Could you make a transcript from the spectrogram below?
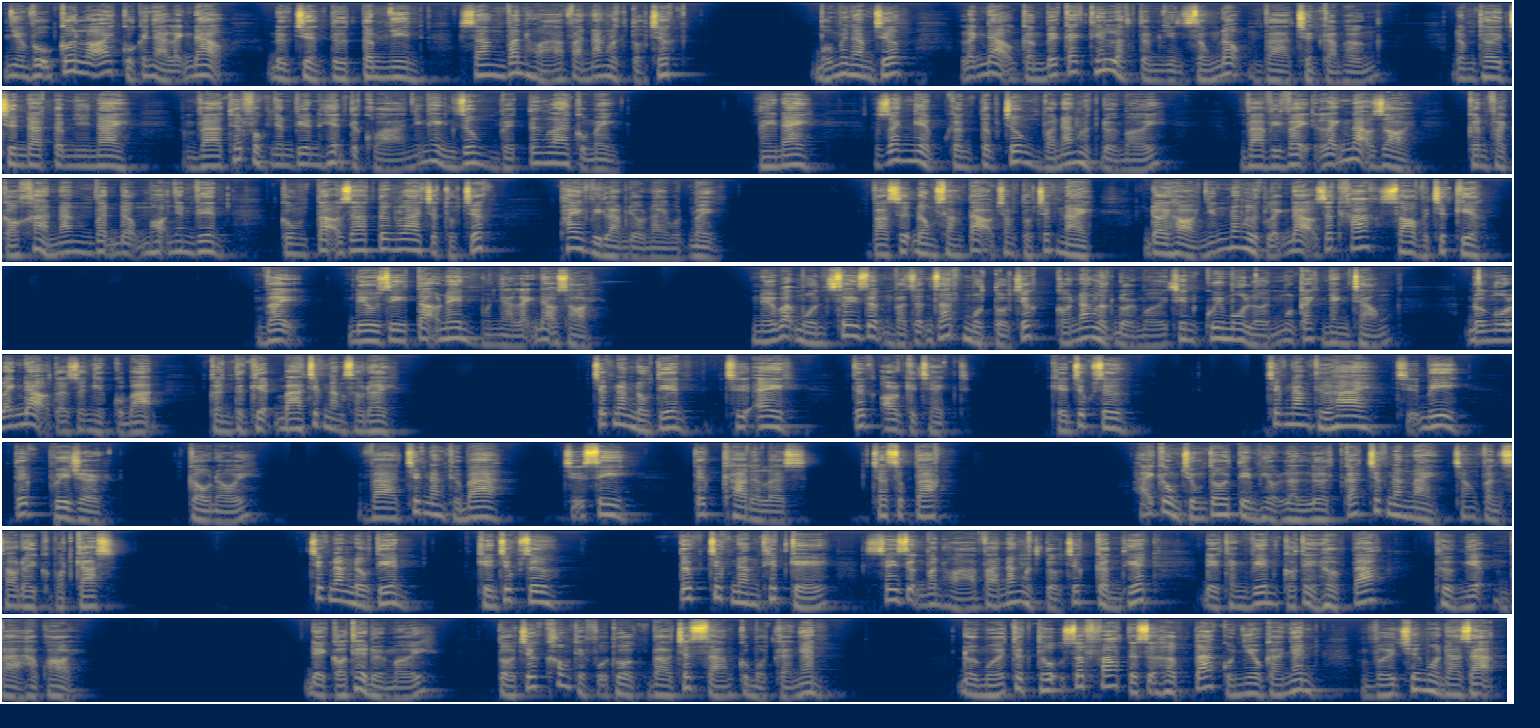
Nhiệm vụ cốt lõi của các nhà lãnh đạo được chuyển từ tầm nhìn sang văn hóa và năng lực tổ chức. 40 năm trước, lãnh đạo cần biết cách thiết lập tầm nhìn sống động và truyền cảm hứng, đồng thời truyền đạt tầm nhìn này và thuyết phục nhân viên hiện thực hóa những hình dung về tương lai của mình. Ngày nay, doanh nghiệp cần tập trung vào năng lực đổi mới và vì vậy lãnh đạo giỏi cần phải có khả năng vận động mọi nhân viên cùng tạo ra tương lai cho tổ chức – thay vì làm điều này một mình. Và sự đồng sáng tạo trong tổ chức này đòi hỏi những năng lực lãnh đạo rất khác so với trước kia. Vậy, điều gì tạo nên một nhà lãnh đạo giỏi? Nếu bạn muốn xây dựng và dẫn dắt một tổ chức có năng lực đổi mới trên quy mô lớn một cách nhanh chóng, đội ngũ lãnh đạo tại doanh nghiệp của bạn cần thực hiện 3 chức năng sau đây. Chức năng đầu tiên, chữ A, tức Architect, kiến trúc sư. Chức năng thứ hai, chữ B, tức bridger, cầu nối. Và chức năng thứ ba, chữ C, tức catalyst, chất xúc tác. Hãy cùng chúng tôi tìm hiểu lần lượt các chức năng này trong phần sau đây của podcast. Chức năng đầu tiên, kiến trúc sư, tức chức năng thiết kế, xây dựng văn hóa và năng lực tổ chức cần thiết để thành viên có thể hợp tác, thử nghiệm và học hỏi. Để có thể đổi mới, tổ chức không thể phụ thuộc vào chất xám của một cá nhân – đổi mới thực thụ xuất phát từ sự hợp tác của nhiều cá nhân với chuyên môn đa dạng.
